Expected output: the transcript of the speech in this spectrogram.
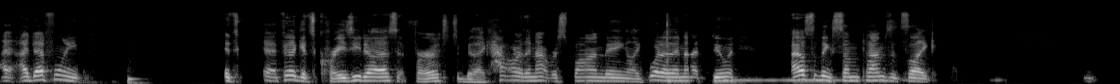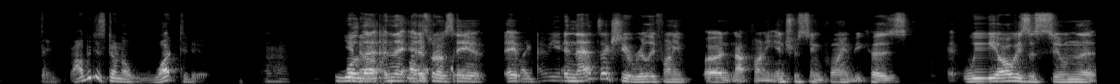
I, I definitely it's I feel like it's crazy to us at first to be like, how are they not responding? Like, what are they not doing? I also think sometimes it's like they probably just don't know what to do. Mm-hmm. Well, know? that and like, that's what I'm saying. It, like, I mean, and that's actually a really funny, uh, not funny, interesting point because we always assume that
